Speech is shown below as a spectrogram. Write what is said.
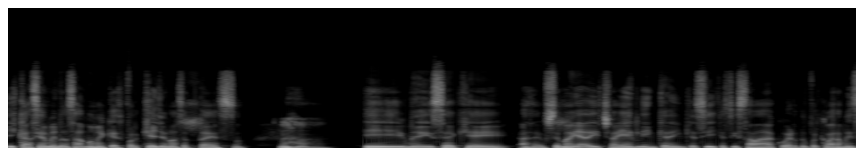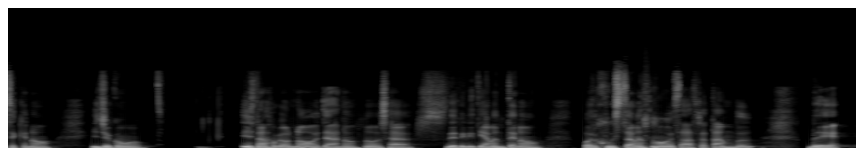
y casi amenazándome que es por qué yo no acepté esto. Ajá. Y me dice que usted me había dicho ahí en LinkedIn que sí, que sí estaba de acuerdo, porque ahora me dice que no. Y yo como, y nada, como, no, ya no, no, o sea, definitivamente no, por justamente como me estaba tratando de,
